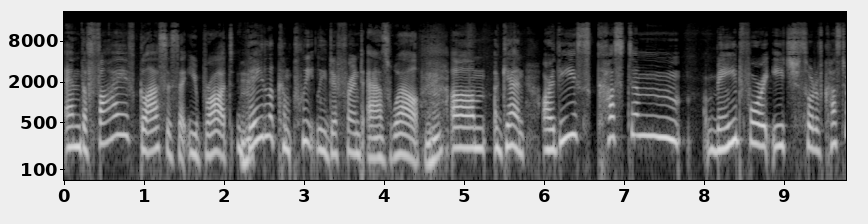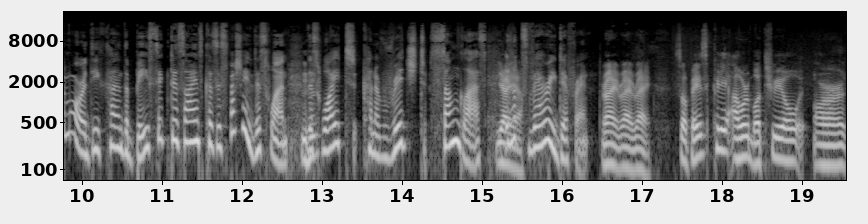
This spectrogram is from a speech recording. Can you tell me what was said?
And the five glasses that you brought, Mm-hmm. they look completely different as well. Um, again, are these custom made for each sort of customer or are these kind of the basic designs? Because especially this one, this white kind of ridged sunglass, Mm-hmm. Yeah, it yeah. looks very different. Right, right, right. So basically, our material are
